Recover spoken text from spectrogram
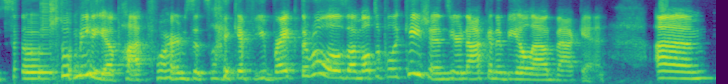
social media platforms. It's like if you break the rules on multiple occasions, you're not going to be allowed back in. Um,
